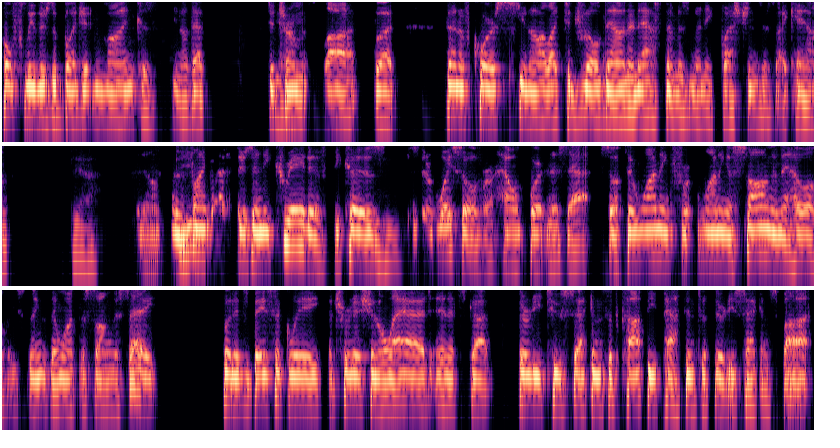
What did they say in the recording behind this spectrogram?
hopefully there's a budget in mind because you know that determines yeah. a lot. But then, of course, you know, I like to drill down and ask them as many questions as I can. Yeah. You know, and you, find out if there's any creative because mm-hmm. is there voiceover? How important is that? So if they're wanting for wanting a song and they have all these things they want the song to say, but it's basically a traditional ad and it's got 32 seconds of copy packed into a 30 second spot,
